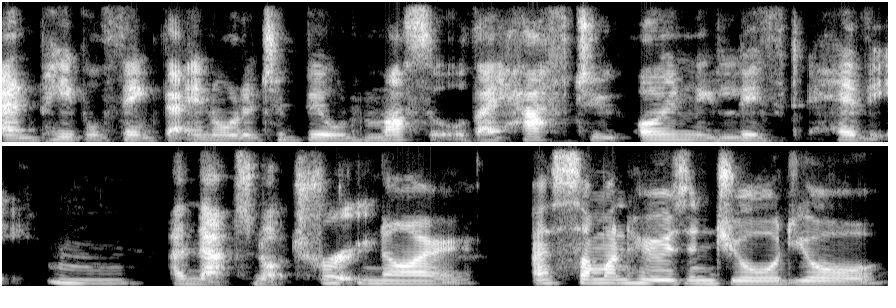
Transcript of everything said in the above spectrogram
and people think that in order to build muscle they have to only lift heavy Mm, and that's not true. No, as someone who's endured your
